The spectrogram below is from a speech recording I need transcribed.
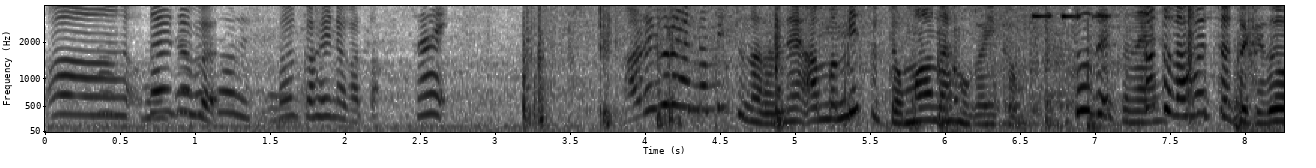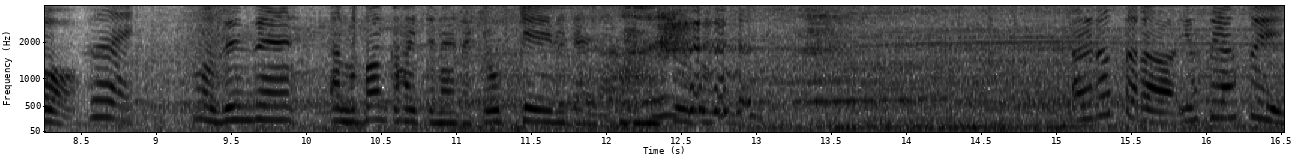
ああ大丈夫。バンカー入んなかった。はい。あれぐらいのミスならねあんまミスって思わない方がいいかも。そうですね。ちょっとダフっちゃったけどはい。まあ全然あのバンカー入ってないだけ OK みたいな。そうそうそう。あれだったら寄せやすい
